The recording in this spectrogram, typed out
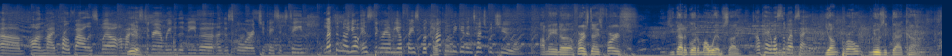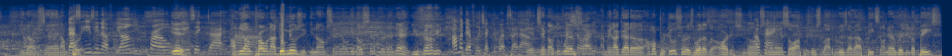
um, on my profile as well on my Yeah. Instagram, Reba the Diva underscore 2K16. Let them know your Instagram, your Facebook. How can we get in touch with you? I mean, uh, first things first, you got to go to my website, Okay, what's the website? youngpromusic.com. You know what I'm saying? I'm That's easy enough. Yeah. YoungProMusic.com. I'm Young Pro and I do music. You know what I'm saying? Don't get no simpler than that. You feel me? I'm gonna definitely check the website out. Yeah, check out the For website. sure. I mean, I got a. I'm a producer as well as an artist. You know what Okay. I'm saying? So I produce a lot of music. I got beats on there, original beats.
